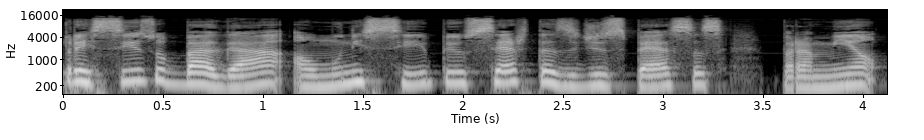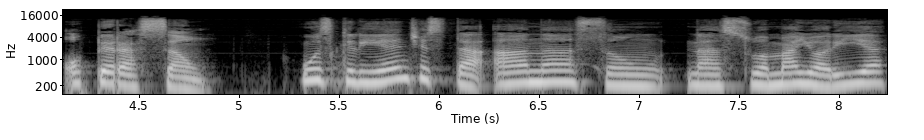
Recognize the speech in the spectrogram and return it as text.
preciso pagar ao município certas despesas para minha operação. Os clientes da Ana são, na sua maioria,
